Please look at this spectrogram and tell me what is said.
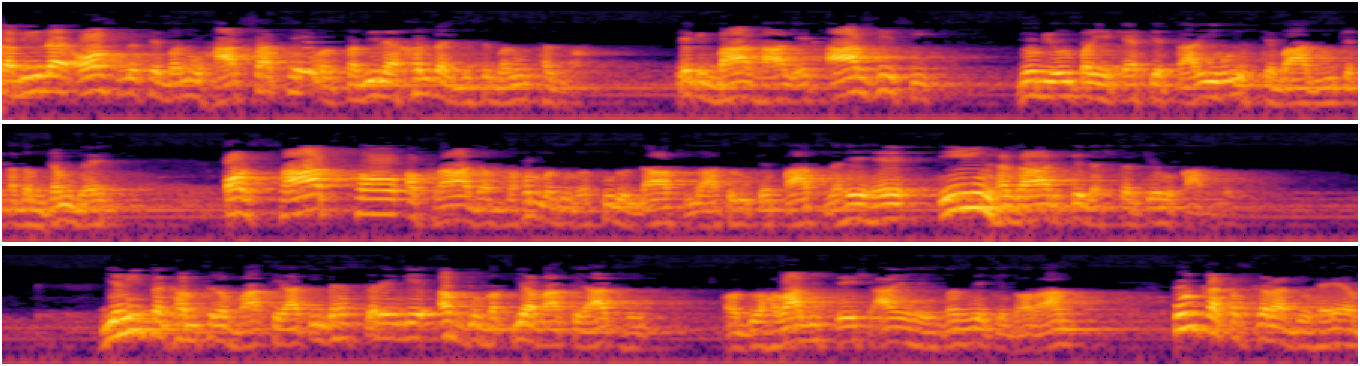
قبیلہ اوس میں سے بنو حادثہ تھے اور قبیلہ خلبر میں سے بنو سلمان لیکن بہرحال ایک عارضی تھی جو بھی ان پر یہ کیفیت تاری ہوئی، اس کے بعد ان کے قدم جم گئے اور سات سو افراد اب محمد رسول اللہ صلی اللہ علیہ وسلم کے پاس رہے ہیں، تین ہزار کے لشکر کے مقابلے۔ یہیں تک ہم صرف واقعاتی بحث کریں گے۔ اب جو بقیہ واقعات ہیں اور جو حوالش پیش آئے ہیں بننے کے دوران، ان کا تذکرہ جو ہے، اب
